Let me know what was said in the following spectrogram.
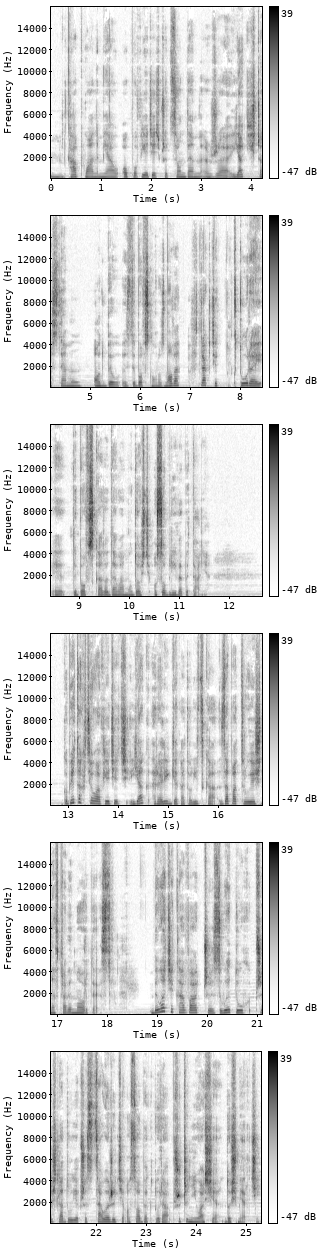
Mm, kapłan miał opowiedzieć przed sądem, że jakiś czas temu odbył z Dybowską rozmowę, w trakcie której y, Dybowska zadała mu dość osobliwe pytanie. Kobieta chciała wiedzieć, jak religia katolicka zapatruje się na sprawę morderstw. Była ciekawa, czy zły duch prześladuje przez całe życie osobę, która przyczyniła się do śmierci.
